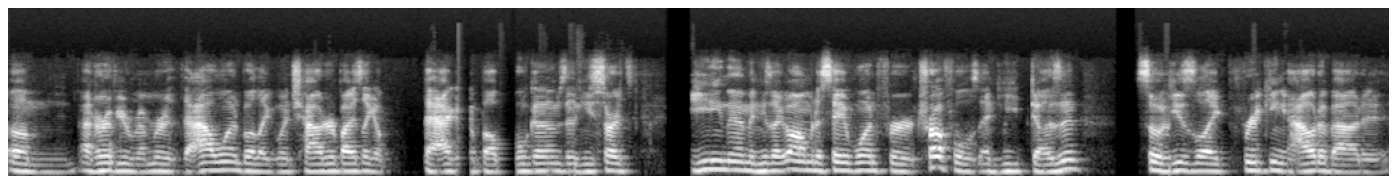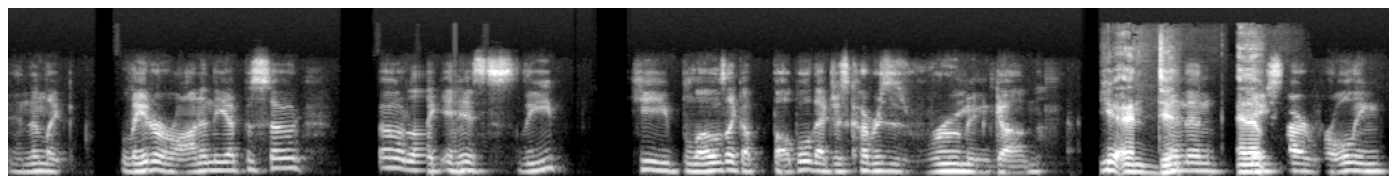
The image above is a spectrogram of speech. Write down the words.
Um, I don't know if you remember that one, but like when Chowder buys like a bag of bubblegums and he starts eating them and he's like, "Oh, I'm gonna save one for truffles," and he doesn't. So he's like freaking out about it. And then like later on in the episode, oh, like in his sleep, he blows like a bubble that just covers his room in gum. yeah and And didn't then and they start rolling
